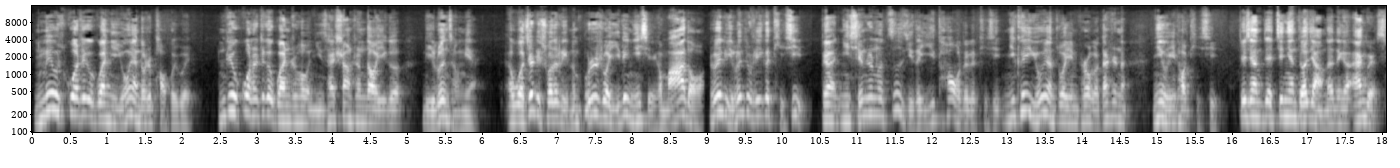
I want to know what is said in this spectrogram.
你没有过这个关，你永远都是跑回归。你只有过了这个关之后，你才上升到一个理论层面，呃，我这里说的理论不是说一定你写一个 model，所以理论就是一个体系，对吧？你形成了自己的一套这个体系，你可以永远做 empirical，但是呢，你有一套体系。就像这今年得奖的那个 angris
